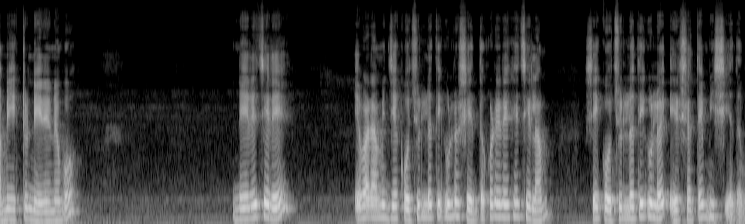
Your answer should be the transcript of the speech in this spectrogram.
আমি একটু নেড়ে নেব। নেড়ে চেড়ে এবার আমি যে কচুরলতিগুলো সেদ্ধ করে রেখেছিলাম, সেই কচুরলতিগুলো এর সাথে মিশিয়ে দেব।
